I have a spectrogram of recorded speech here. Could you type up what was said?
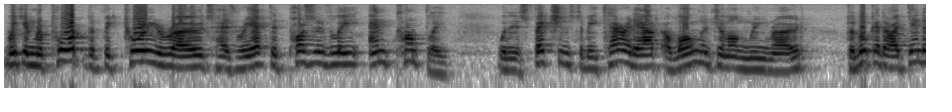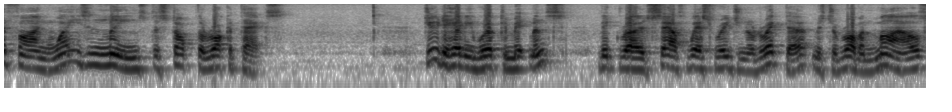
we can report that Victoria Roads has reacted positively and promptly with inspections to be carried out along the Geelong Ring Road to look at identifying ways and means to stop the rock attacks. Due to heavy work commitments, Vic Road's Southwest Regional Director, Mr Robin Miles,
